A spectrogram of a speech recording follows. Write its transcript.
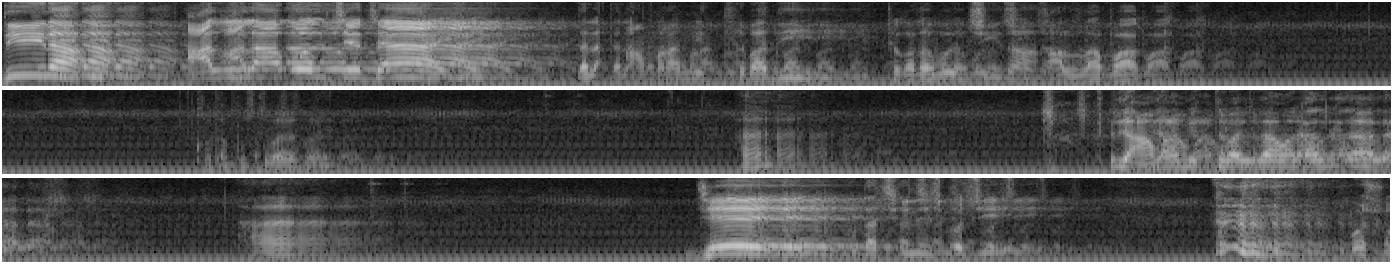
দিই না। আল্লাহ বলছে দেয়। তাহলে আমরা মিথ্যেবাদী। মিথ্যে কথা বলছি না, আল্লাহ পাক। কথা বুঝতে পারেন? হ্যাঁ? আমরা মিথ্যেবাদী, তাহলে আমার গাল দিতে হলে হ্যাঁ? যে কোথা ছিলিস কচি? বসো।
